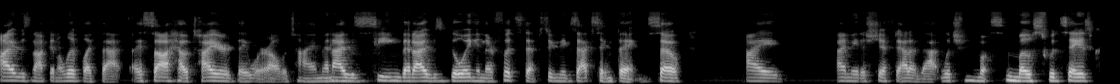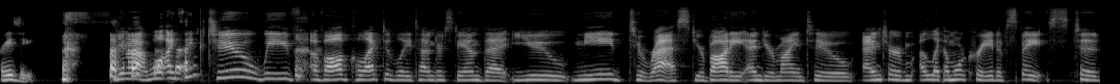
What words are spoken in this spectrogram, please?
I was not going to live like that. I saw how tired they were all the time, and I was mm-hmm. seeing that I was going in their footsteps, doing the exact same thing. So, I I made a shift out of that, which most, most would say is crazy. Yeah, well, I think too, we've evolved collectively to understand that you need to rest your body and your mind to enter a, like a more creative space to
